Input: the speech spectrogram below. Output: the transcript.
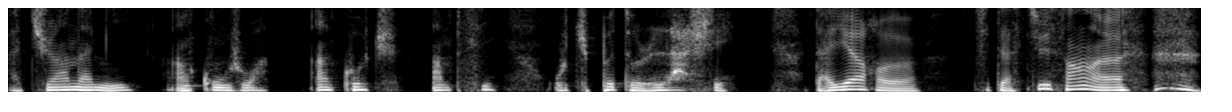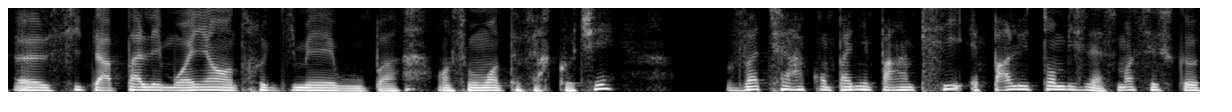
As-tu un ami, un conjoint, un coach, un psy où tu peux te lâcher? D'ailleurs, euh, petite astuce, hein, euh, euh, si tu n'as pas les moyens, entre guillemets, ou pas en ce moment de te faire coacher, va te faire accompagner par un psy et parle-lui de ton business. Moi, c'est ce que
